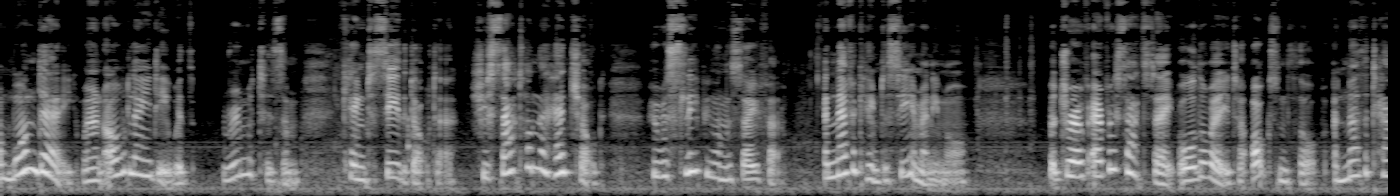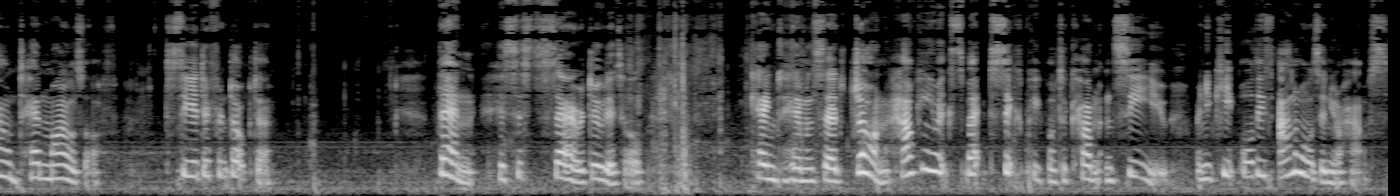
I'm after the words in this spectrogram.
And one day, when an old lady with rheumatism came to see the doctor, she sat on the hedgehog, who was sleeping on the sofa, and never came to see him any more, but drove every Saturday all the way to Oxenthorpe, another town ten miles off, to see a different doctor. Then his sister Sarah Dolittle came to him and said, John, how can you expect sick people to come and see you when you keep all these animals in your house?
